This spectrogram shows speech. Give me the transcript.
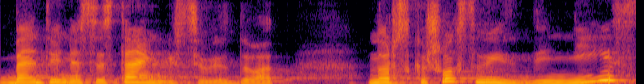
bent jau nesistengiu įsivaizduoti. Nors kažkoks vaizdinys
